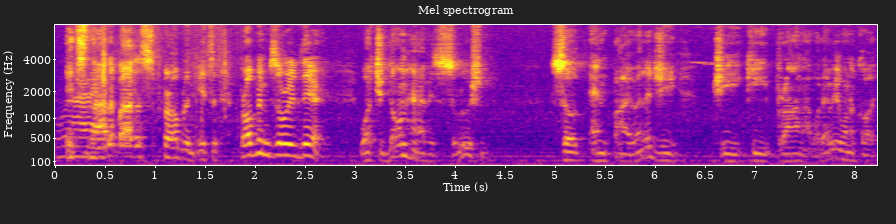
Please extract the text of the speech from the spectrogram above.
Right. it's not about a problem it's a problem is already there what you don't have is a solution so and bioenergy chi ki prana whatever you want to call it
